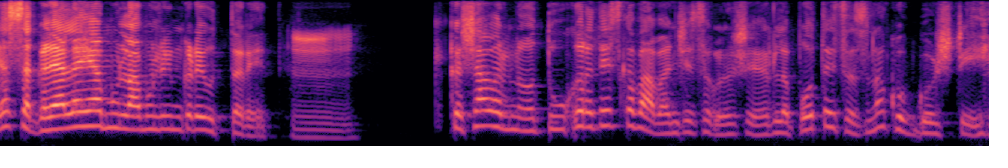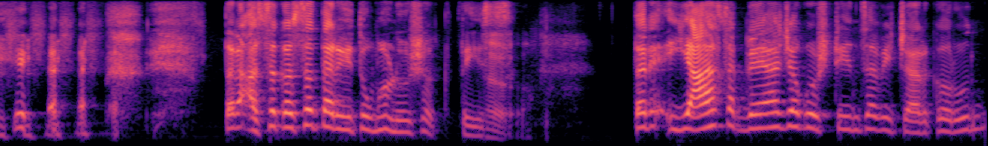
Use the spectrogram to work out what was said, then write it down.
या सगळ्याला या मुलामुलींकडे उत्तर आहेत. कशावरनं? तू करतेस का बाबांशी सगळं शेअर लपवतेच ना खूप गोष्टी. तर असं कसं तरी तू म्हणू शकतेस. हो. तर या सगळ्या ज्या गोष्टींचा विचार करून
